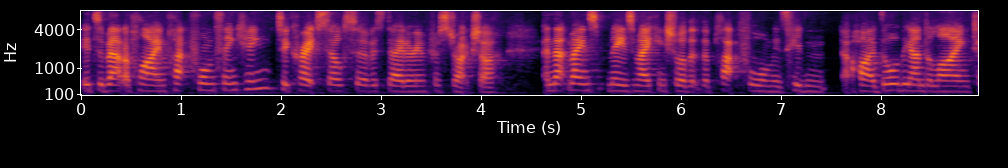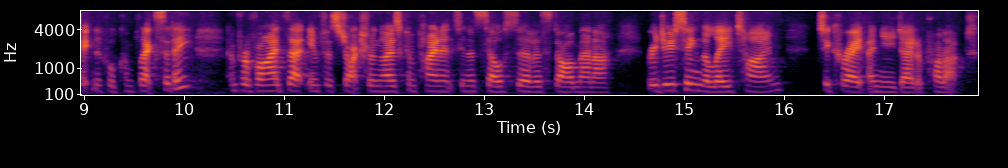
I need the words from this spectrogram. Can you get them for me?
It's about applying platform thinking to create self-service data infrastructure. And that means, means making sure that the platform is hidden, hides all the underlying technical complexity and provides that infrastructure and those components in a self-service style manner, reducing the lead time to create a new data product.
